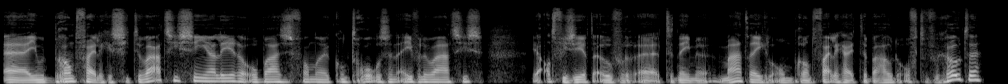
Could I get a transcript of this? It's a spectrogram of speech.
je moet brandveilige situaties signaleren op basis van controles en evaluaties. Je adviseert over te nemen maatregelen om brandveiligheid te behouden of te vergroten.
